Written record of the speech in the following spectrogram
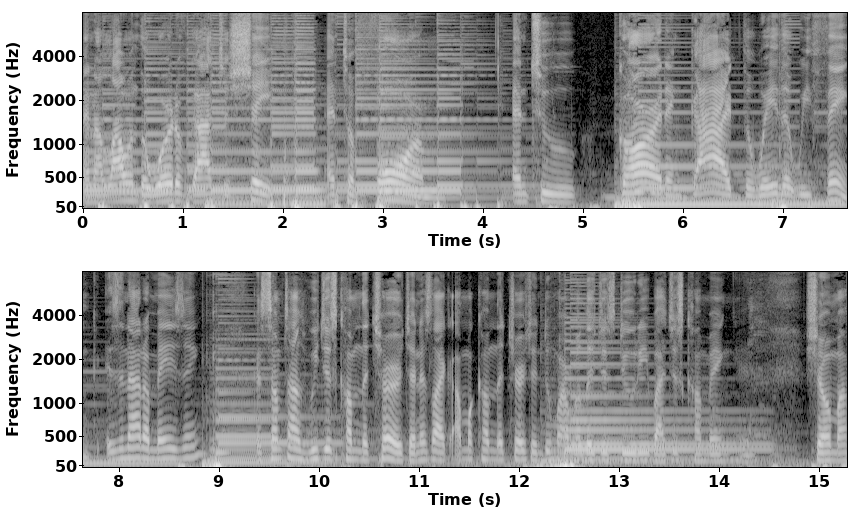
And allowing the word of God to shape and to form and to guard and guide the way that we think. Isn't that amazing? Because sometimes we just come to church and it's like, I'm going to come to church and do my religious duty by just coming and showing my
